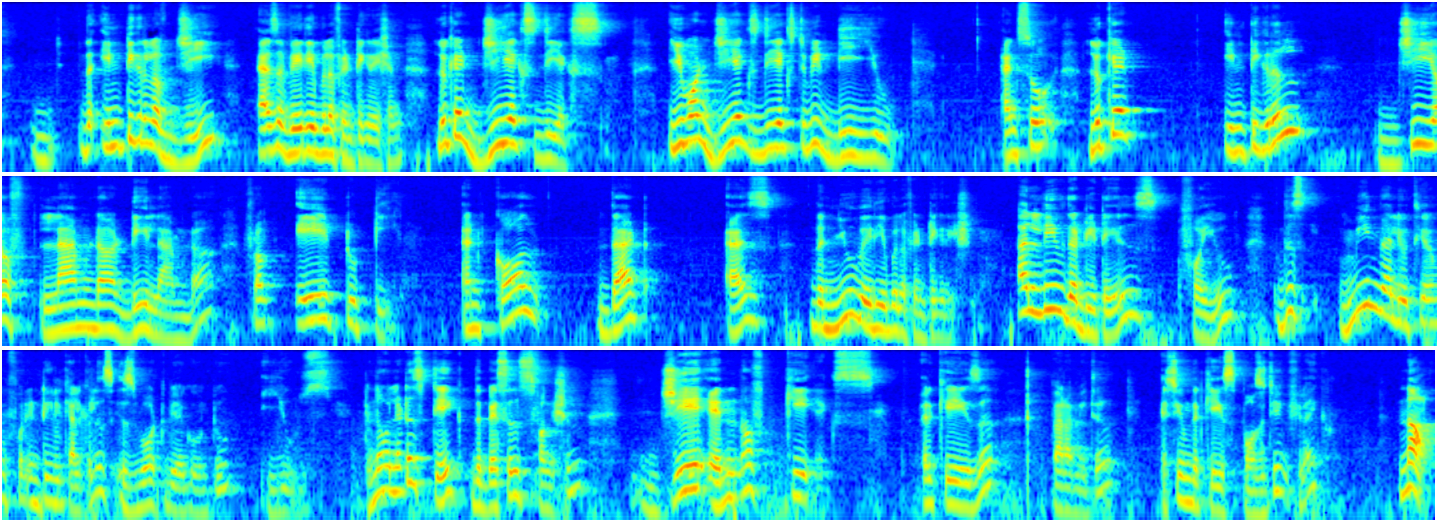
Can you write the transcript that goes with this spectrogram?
the integral of g as a variable of integration. Look at gx dx. You want gx dx to be du and so look at integral g of lambda d lambda from a to t and call that as the new variable of integration. I will leave the details for you. This mean value theorem for integral calculus is what we are going to use. Now let us take the Bessel's function Jn of kx where k is a parameter assume that k is positive if you like. Now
